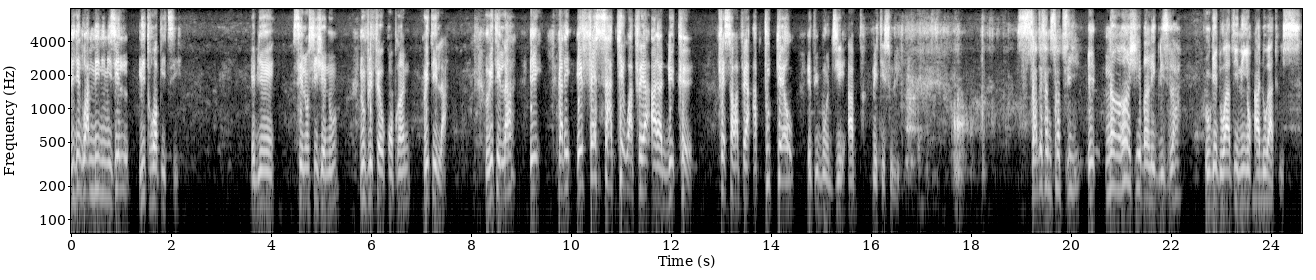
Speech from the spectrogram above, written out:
Li gen dwa minimizil, li tro piti. Ebyen, selon si genou, nou vle fè ou kompran, rete la. Rete la, e Gade, e fè sa ke wap fè a de kè. Fè sa wap fè a tout kè ou, e pi bon di ap mette sou li. Sa ve fèm santi, e nan ranger ban l'eglise la, ou gen do avini yon adoratris.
